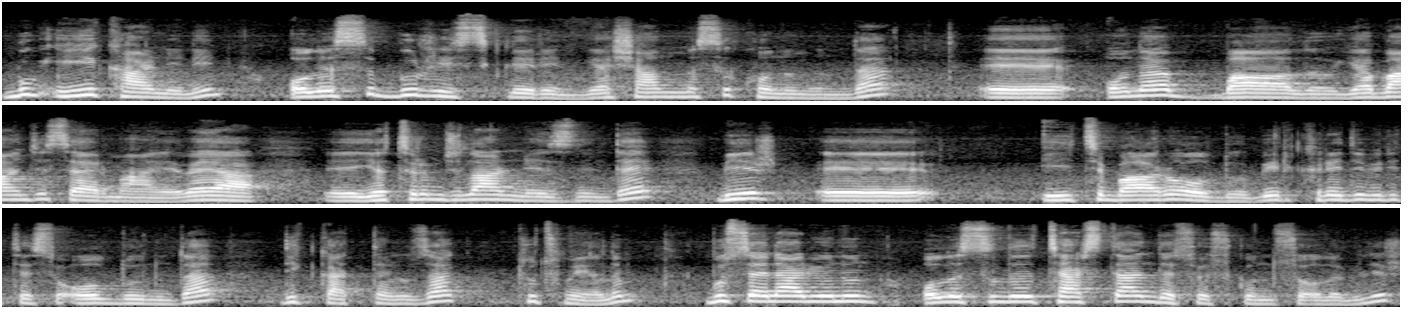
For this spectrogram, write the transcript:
Bu iyi karnenin olası bu risklerin yaşanması konumunda e, ona bağlı yabancı sermaye veya e, yatırımcılar nezdinde bir e, itibarı olduğu, bir kredibilitesi olduğunu da dikkatten uzak tutmayalım. Bu senaryonun olasılığı tersten de söz konusu olabilir.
